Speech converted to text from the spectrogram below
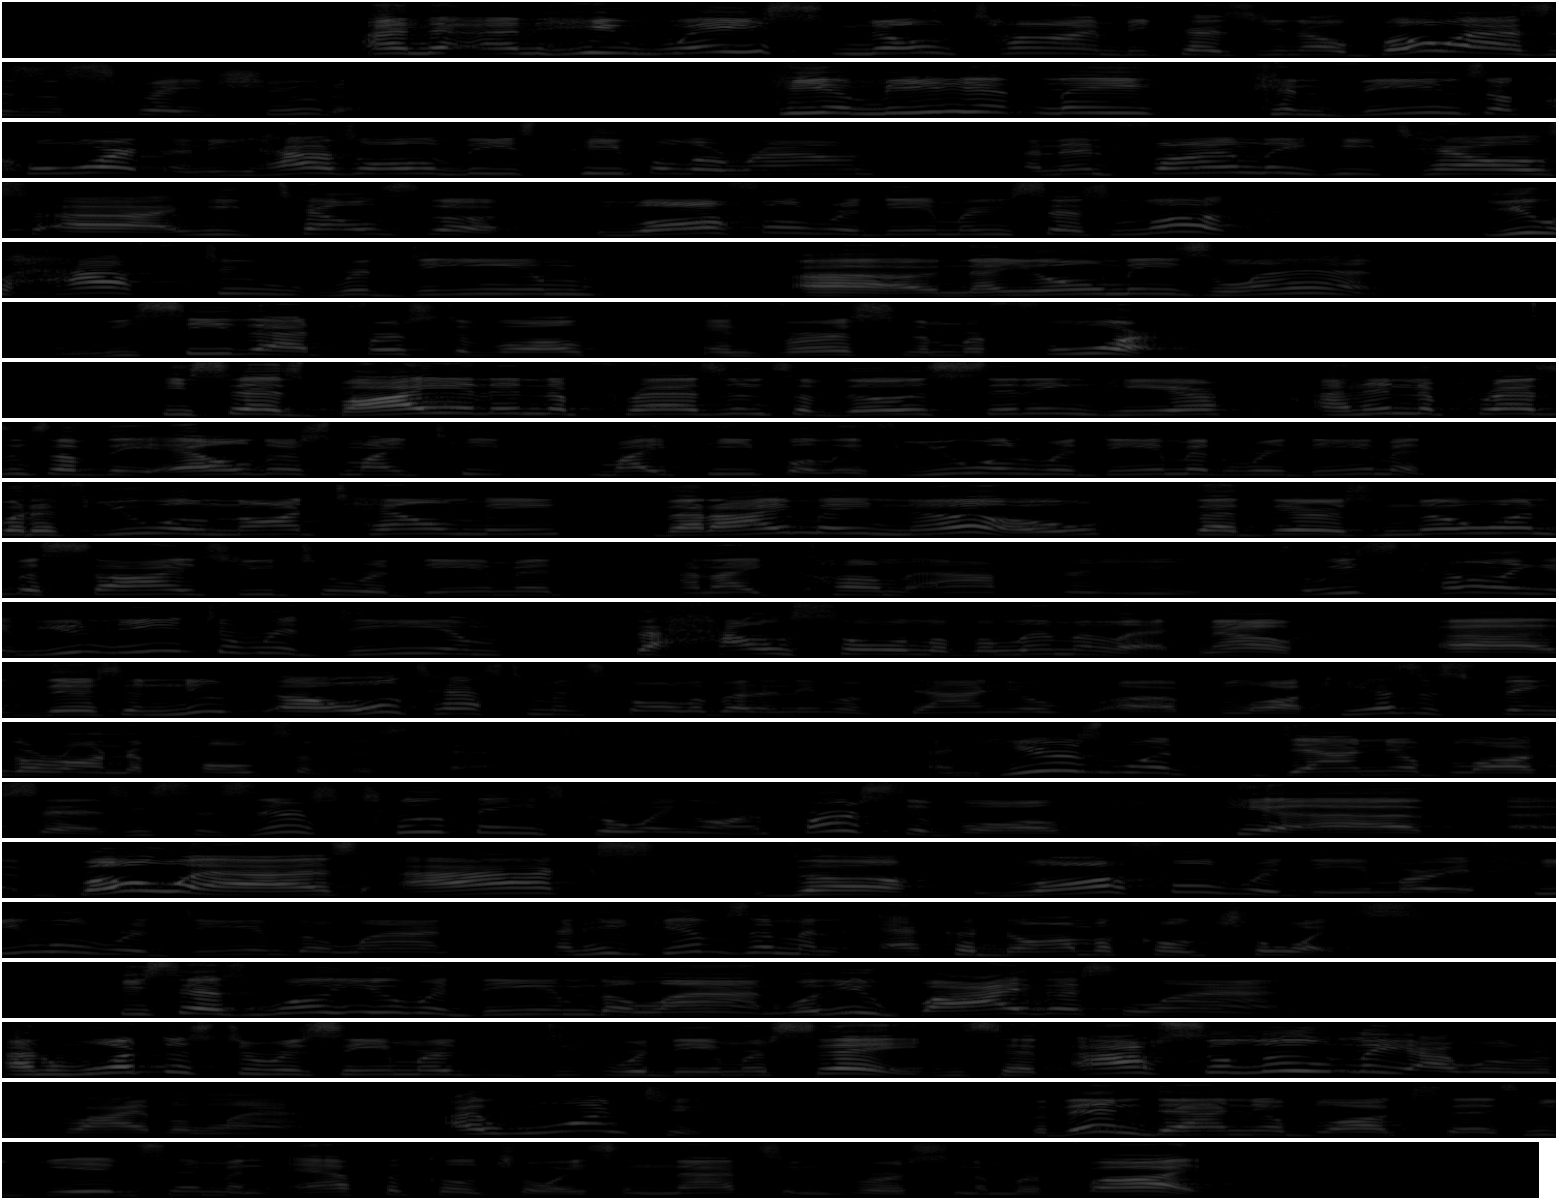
And, and he wastes no time because, you know, Boaz is a straight shooter. He immediately convenes a court and he has all of these people around and then finally, he tells, uh, he tells the lawful redeemer, he says, Look, you have to redeem uh, Naomi's land. And we see that, first of all, in verse number four. He says, Buy it in the presence of those sitting here and in the presence of the elders, my, te- my people. If you will redeem it, redeem it. But if you will not tell me, that I may know that there is no one besides you to redeem it, and I come after you. So he's telling him, You need to redeem the household of Elimelech. Now, uh, there's a new uh, Old Testament scholar by the name of Daniel uh, Block. He has his finger on the pulse of this text. And here's what Daniel Block says. He says there's two things going on. First of all, uh, uh, Boaz asks the lawful redeemer if he will redeem the land, and he gives him an economical choice. He says, Will you redeem the land? Will you buy this land? And what does the Redeemer, Redeemer say? He said, Absolutely, I will buy the land. I want to. But then Daniel Block says he gives him an ethical choice, and that's in verse number five.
